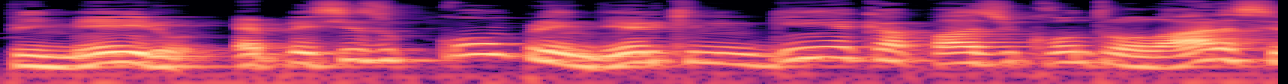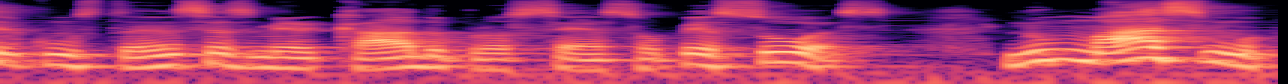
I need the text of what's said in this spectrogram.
Primeiro, é preciso compreender que ninguém é capaz de controlar as circunstâncias, mercado, processo ou pessoas. No máximo,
